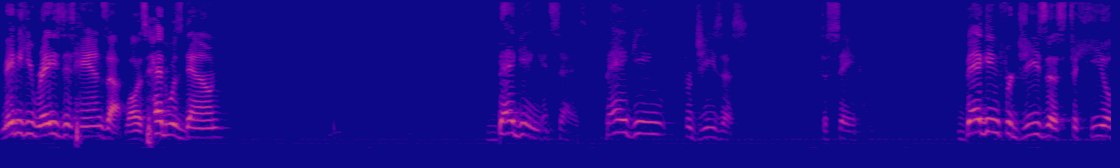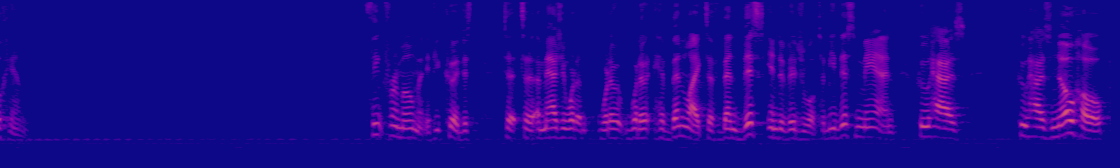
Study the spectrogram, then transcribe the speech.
Maybe he raised his hands up while his head was down. Begging, it says. Begging for Jesus to save him begging for Jesus to heal him. Think for a moment, if you could, just to, to imagine what it, what, it, have been like to have been this individual, to be this man who has, who has no hope,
